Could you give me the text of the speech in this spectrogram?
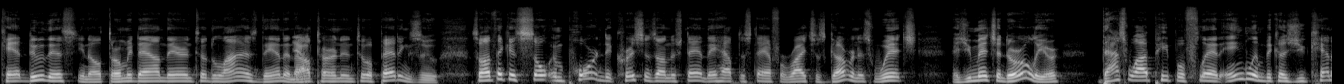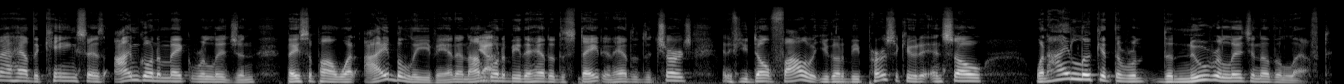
can't do this. You know, throw me down there into the lion's den, and yep. I'll turn it into a petting zoo. So I think it's so important that Christians understand they have to stand for righteous governance, which, as you mentioned earlier, that's why people fled England because you cannot have the king says, I'm going to make religion based upon what I believe in, and I'm yeah. going to be the head of the state and head of the church. And if you don't follow it, you're going to be persecuted. And so when I look at the, the new religion of the left,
